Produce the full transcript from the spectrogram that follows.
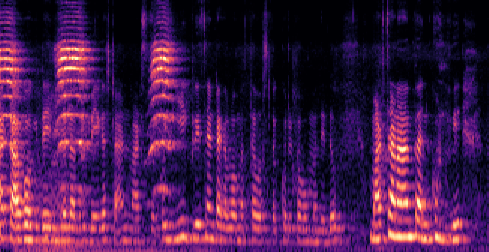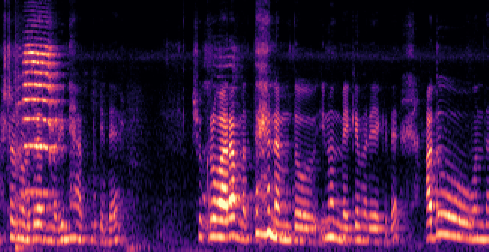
ಯಾಕೆ ಆಗೋಗಿದೆ? ಇನ್ಮೇಲೆ ಅದ್ರ ಬೇಗ ಸ್ಟ್ಯಾಂಡ್ ಮಾಡಿಸ್ಬೇಕು. ಈಗ ರೀಸೆಂಟಾಗಲ್ವ ಮತ್ತೆ ಹೊಸ್ತಕ್ಕೂರಿ ಕುರಿ ತೊಗೊಂಬಂದಿದ್ದು? ಮಾಡ್ಸೋಣ ಅಂತ ಅಂದ್ಕೊಂಡ್ವಿ ಅಷ್ಟರಲ್ಲಿ ನೋಡಿದ್ರೆ ಅದು ಮರಿನೇ ಹಾಕ್ಬಿಟ್ಟಿದೆ. ಶುಕ್ರವಾರ ಮತ್ತು ನಮ್ಮದು ಇನ್ನೊಂದು ಮೇಕೆ ಮರಿ ಹಾಕಿದೆ. ಅದು ಒಂದು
